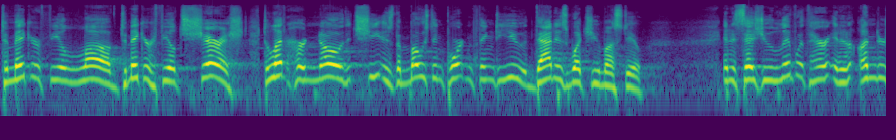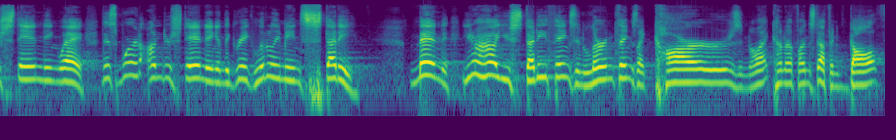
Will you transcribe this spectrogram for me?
to make her feel loved, to make her feel cherished, to let her know that she is the most important thing to you. That is what you must do. And it says you live with her in an understanding way. This word understanding in the Greek literally means study. Men, you know how you study things and learn things like cars and all that kind of fun stuff and golf?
